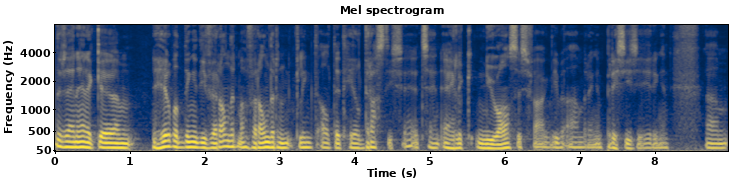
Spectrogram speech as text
er zijn eigenlijk... Uh, heel wat dingen die veranderen, maar veranderen klinkt altijd heel drastisch. Hè. Het zijn eigenlijk nuances vaak die we aanbrengen, preciseringen. Um,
